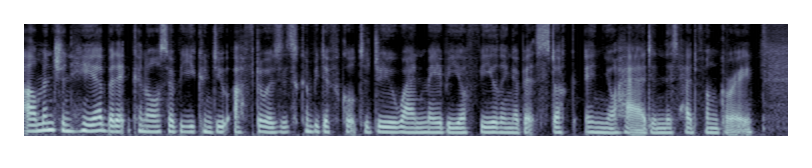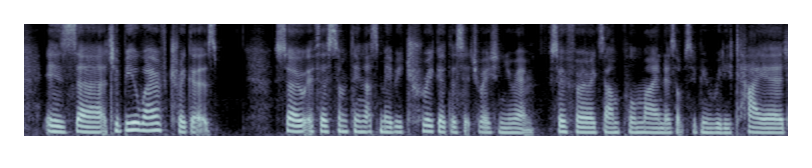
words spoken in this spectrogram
I'll mention here, but it can also be you can do afterwards. This can be difficult to do when maybe you're feeling a bit stuck in your head in this head funkery, is uh, to be aware of triggers. So if there's something that's maybe triggered the situation you're in. So for example, mine has obviously been really tired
